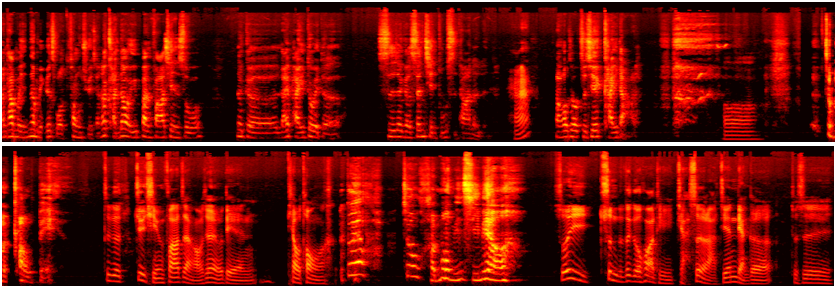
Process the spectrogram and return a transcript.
正他们那没有什么痛觉他砍到一半发现说那个来排队的是那个生前毒死他的人，啊？然后就直接开打了，哦，这么靠背。这个剧情发展好像有点跳痛啊。对啊，就很莫名其妙啊。所以顺着这个话题，假设啦，今天两个就是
